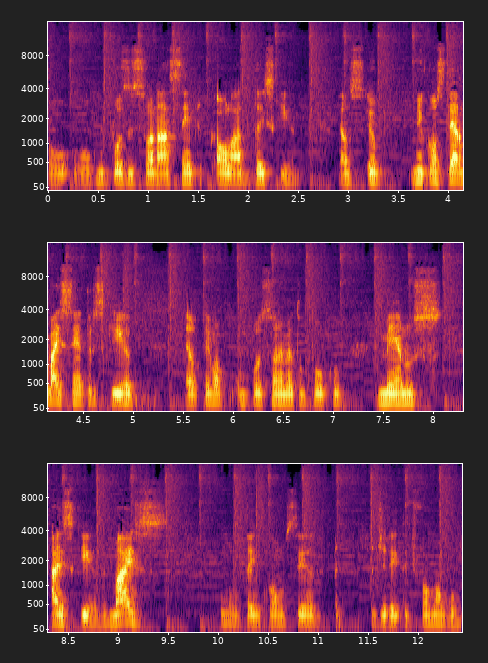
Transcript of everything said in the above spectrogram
ou, ou me posicionar sempre ao lado da esquerda. Eu, eu me considero mais centro-esquerda, eu tenho uma, um posicionamento um pouco menos à esquerda, mas não tem como ser a direita de forma alguma.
